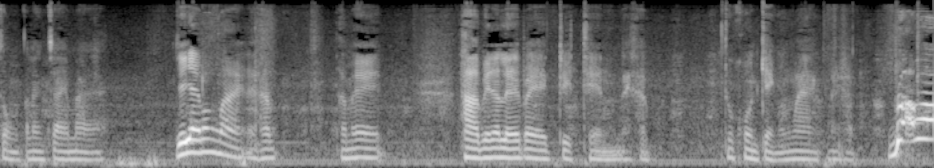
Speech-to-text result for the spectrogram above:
ส่งกำลังใจมา เยอะแยะมากมายนะครับทำให้พาเบนเลไปตรีเทรนนะครับ ทุกคนเก่งมากๆนะครับ bravo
